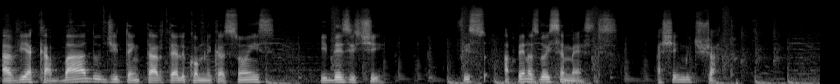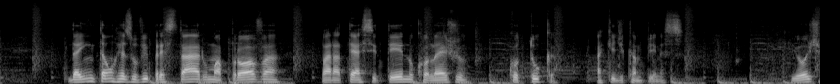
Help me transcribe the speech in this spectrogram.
Havia acabado de tentar telecomunicações e desisti. Fiz apenas dois semestres. Achei muito chato. Daí então resolvi prestar uma prova para a TST no colégio Cotuca, aqui de Campinas. E hoje?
